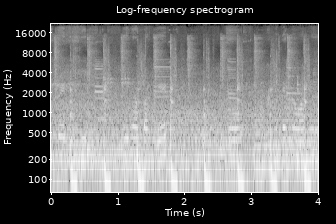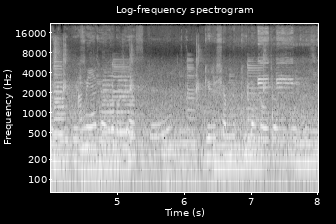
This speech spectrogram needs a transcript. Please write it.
বিপিআইডিসি দুই নাম্বার গেট তো দেখা মাঝে আমি একা গেট করছি গেটের সামনে কী লেখা ওটা আমি বলতেছি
